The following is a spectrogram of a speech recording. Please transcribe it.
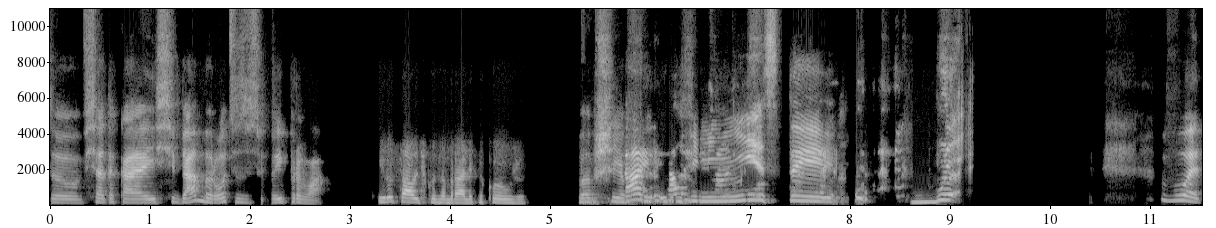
э, вся такая из себя бороться за свои права. И русалочку забрали, какой ужас. Вообще, Да, и русалочка- феминисты. Вот.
